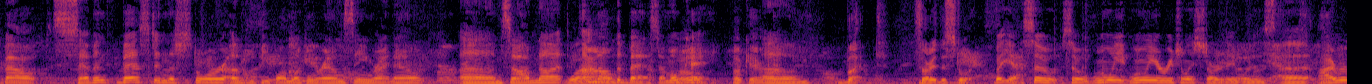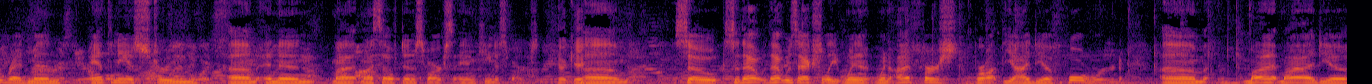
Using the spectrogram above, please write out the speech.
about seventh best in the store of the people I'm looking around and seeing right now. Um, so I'm not I'm not the best. I'm okay. Oh, okay, okay. Um, but, sorry, the story. but yeah, so so when we when we originally started, it was uh, Ira Redman, Anthony Estrue, um, and then my, myself, Dennis Sparks, and Kenna Sparks. Okay. Um, so so that that was actually when when I first brought the idea forward. Um, my my idea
